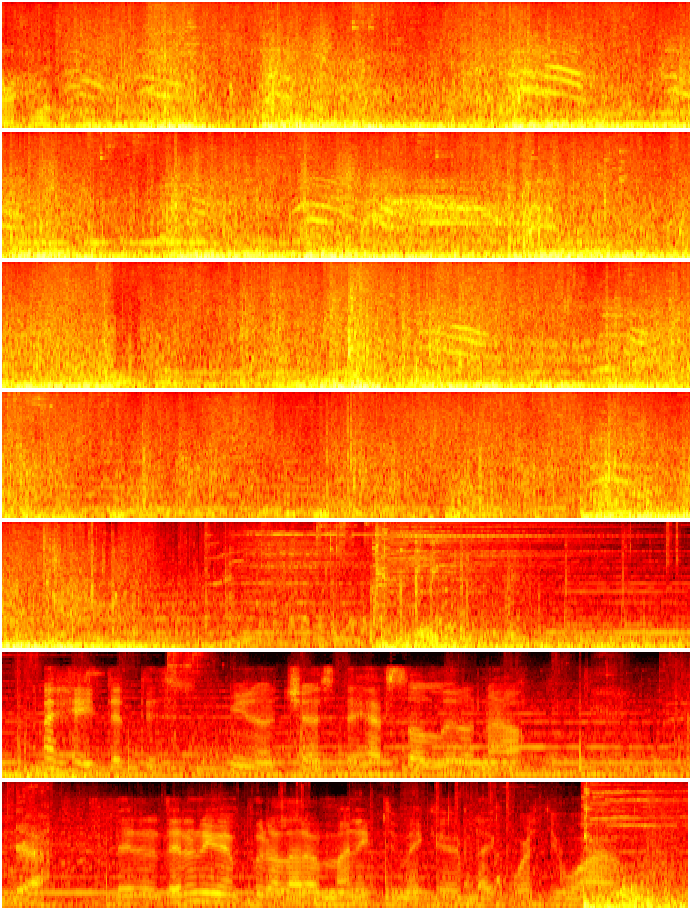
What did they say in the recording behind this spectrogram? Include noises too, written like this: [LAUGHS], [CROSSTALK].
not ready. I'm afraid. I hate that this, you know, chest they have so little now. Yeah. They don't, they don't even put a lot of money to make it like worth your while.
